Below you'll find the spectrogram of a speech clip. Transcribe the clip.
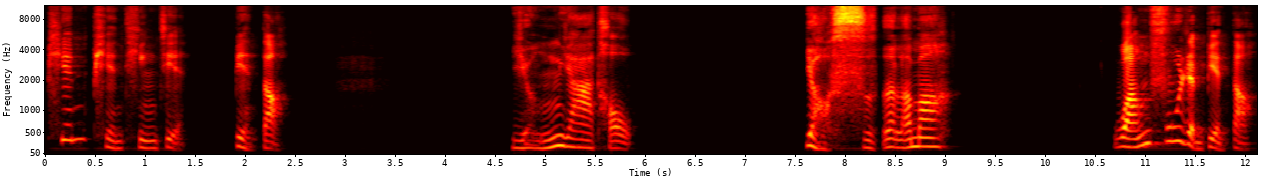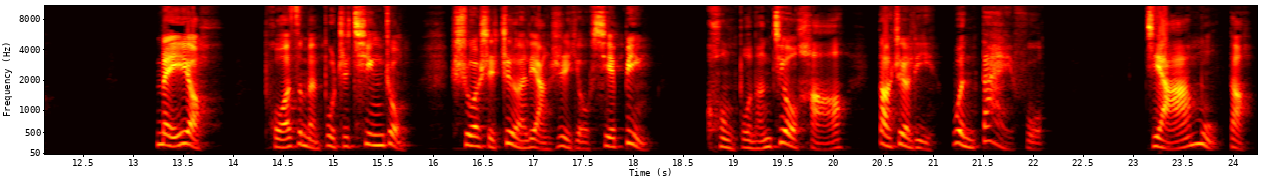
偏偏听见，便道：“迎丫头。”要死了吗？王夫人便道：“没有，婆子们不知轻重，说是这两日有些病，恐不能救好，到这里问大夫。”贾母道：“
